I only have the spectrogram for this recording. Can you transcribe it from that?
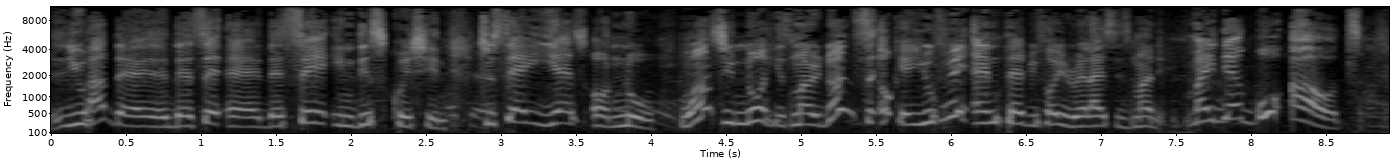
you have the the say uh, the say in this question okay. to say yes or no. Once you know he's married, don't say okay you've entered before you realize he's married. My dear, go out. Uh-huh.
